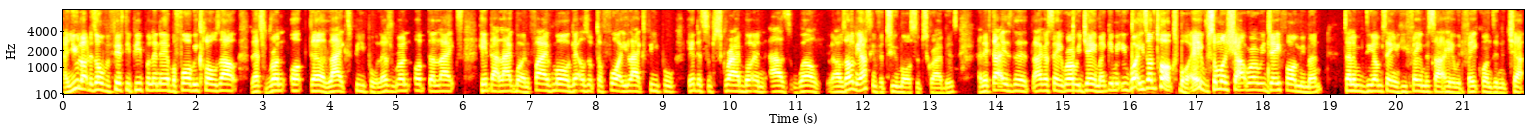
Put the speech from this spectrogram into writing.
And you lot, there's over 50 people in there. Before we close out, let's run up the likes, people. Let's run up the likes. Hit that like button. Five more, get us up to 40 likes, people. Hit the subscribe button as well. I was only asking for two more subscribers. And if that is the, like I say, Rory J, man, give me what he's on Talksport. Hey, someone shout Rory J for me, man. Tell him, you know what I'm saying? He famous out here with fake ones in the chat.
